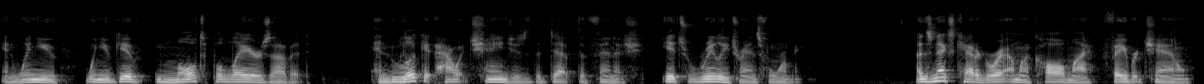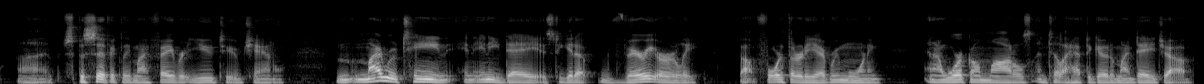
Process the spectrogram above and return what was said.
and when you when you give multiple layers of it and look at how it changes the depth of finish. It's really transforming. And this next category I'm going to call my favorite channel, uh, specifically my favorite YouTube channel. M my routine in any day is to get up very early, about 4.30 every morning, and I work on models until I have to go to my day job.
